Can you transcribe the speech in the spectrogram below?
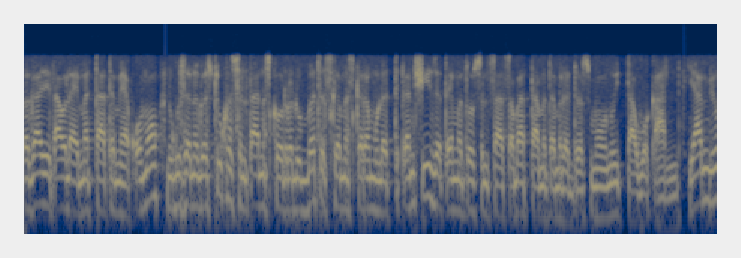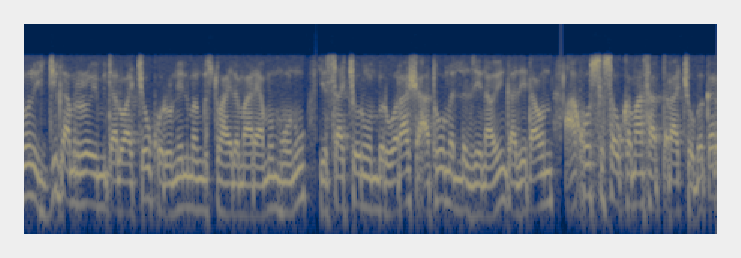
በጋዜጣው ላይ መታተም ያቆመው ንጉሠ ነገሥቱ ከስልጣን እስከወረዱበት እስከ መስከረም ሁለት ቀን ሺ ዘጠኝ መቶ ስልሳ ሰባት ዓመተ ምህረት ድረስ መሆኑ ይታወቃል። ያም ቢሆን እጅግ አምርረው የሚጠሏቸው ኮሎኔል መንግስቱ ኃይለ ማርያምም ሆኑ የእሳቸውን ወንበር ወራሽ አቶ መለስ ዜናዊ ጋዜጣውን አኮስሰው ከማሳጠ ቸው በቀር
